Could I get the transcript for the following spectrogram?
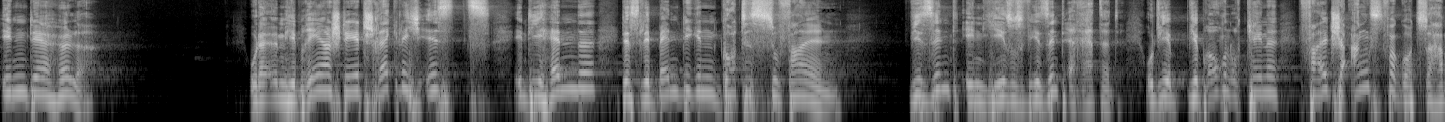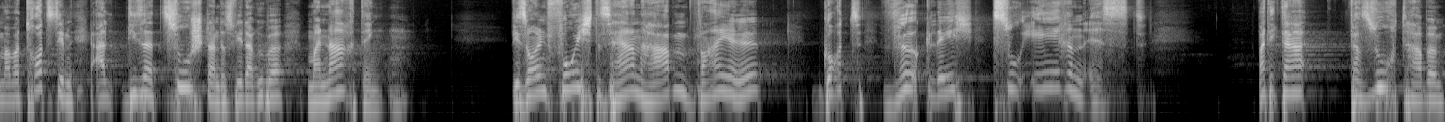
in der Hölle. Oder im Hebräer steht, schrecklich ist's, in die Hände des lebendigen Gottes zu fallen. Wir sind in Jesus, wir sind errettet. Und wir, wir brauchen auch keine falsche Angst vor Gott zu haben, aber trotzdem dieser Zustand, dass wir darüber mal nachdenken. Wir sollen Furcht des Herrn haben, weil Gott wirklich zu ehren ist. Was ich da versucht habe,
